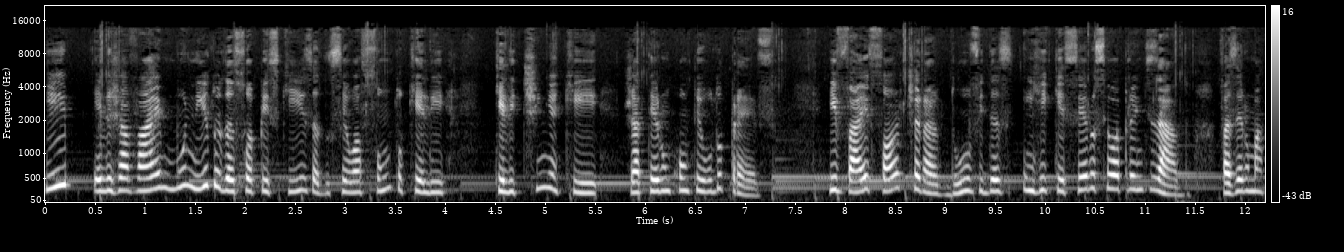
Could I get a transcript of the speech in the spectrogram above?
e ele já vai munido da sua pesquisa, do seu assunto que ele, que ele tinha que já ter um conteúdo prévio. E vai só tirar dúvidas, enriquecer o seu aprendizado, fazer uma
